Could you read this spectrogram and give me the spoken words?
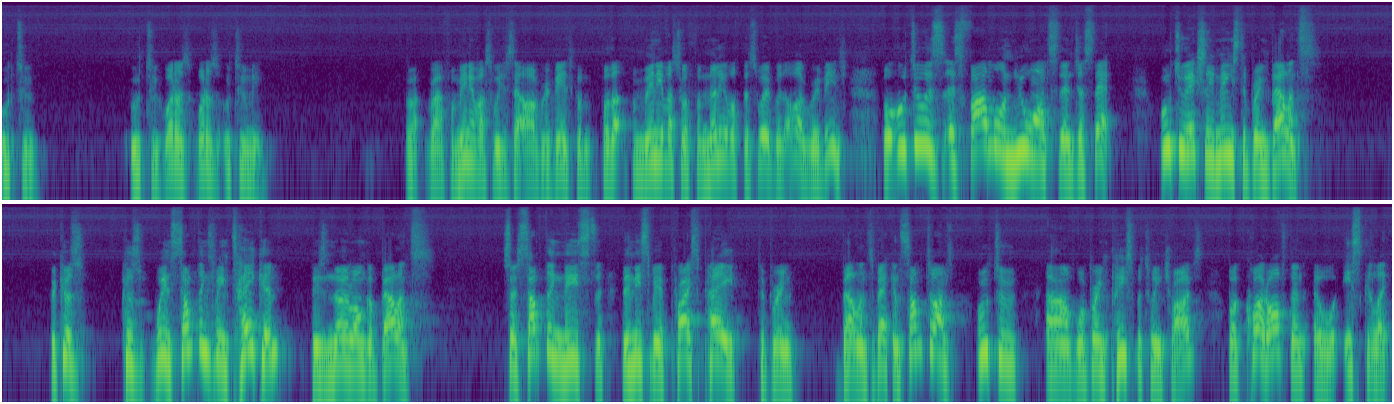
Utu. Utu. What does, what does Utu mean? Right? For many of us, we just say, oh, revenge. For, for many of us who are familiar with this word, with, oh, revenge. But utu is, is far more nuanced than just that. Utu actually means to bring balance. Because because when something's been taken, there's no longer balance. So something needs to, there needs to be a price paid to bring balance back. And sometimes utu um, will bring peace between tribes, but quite often it will escalate.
